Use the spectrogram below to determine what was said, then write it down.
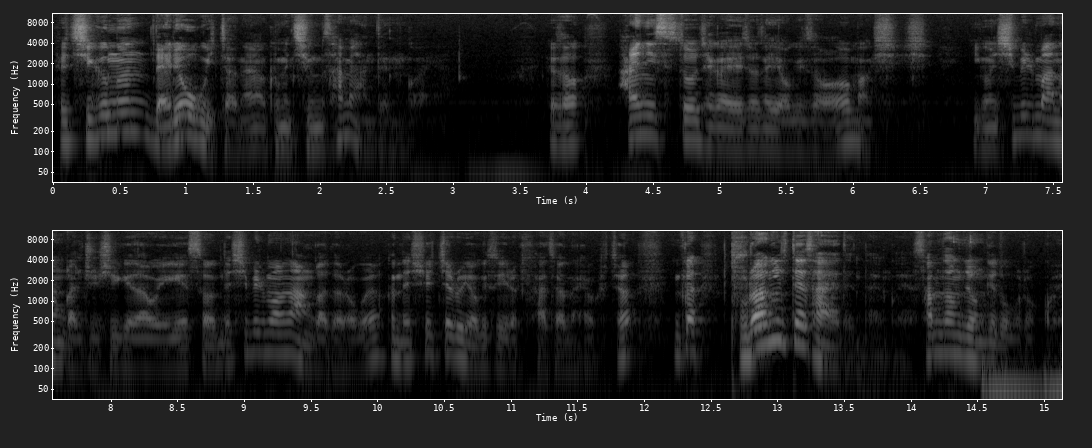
그래서 지금은 내려오고 있잖아요. 그러면 지금 사면 안 되는 거예요. 그래서 하이닉스도 제가 예전에 여기서 막 시, 시, 이건 11만 원 갈 주식이라고 얘기했었는데 11만 원 안 가더라고요. 근데 실제로 여기서 이렇게 가잖아요. 그렇죠? 그러니까 불황일 때 사야 된다는 거예요. 삼성전기도 그렇고요.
